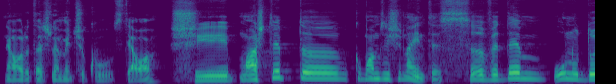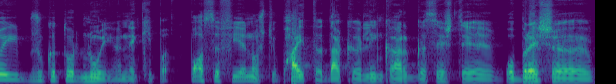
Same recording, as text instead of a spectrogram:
Ne-au arătat și la meciul cu Steaua. Și mă aștept, uh, cum am zis și înainte, să vedem unul, doi jucători noi în echipă. Poate să fie, nu știu, haită, dacă Linkar găsește o breșă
